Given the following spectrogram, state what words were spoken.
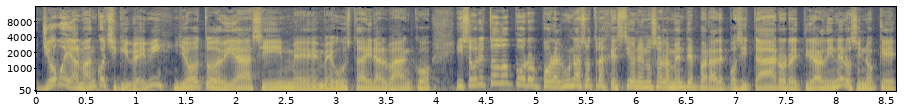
Yo voy al banco, Chiqui Baby. Yo todavía sí me, me gusta ir al banco. Y sobre todo por, por algunas otras gestiones, no solamente para depositar o retirar dinero, sino que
